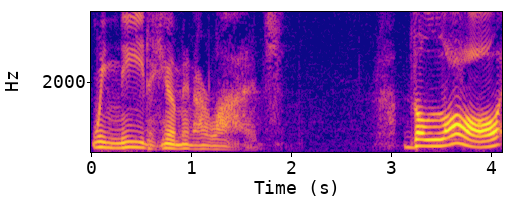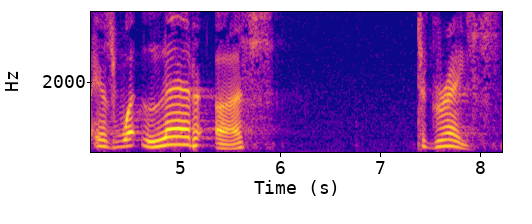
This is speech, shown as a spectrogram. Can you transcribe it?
We need Him in our lives. The law is what led us to grace.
